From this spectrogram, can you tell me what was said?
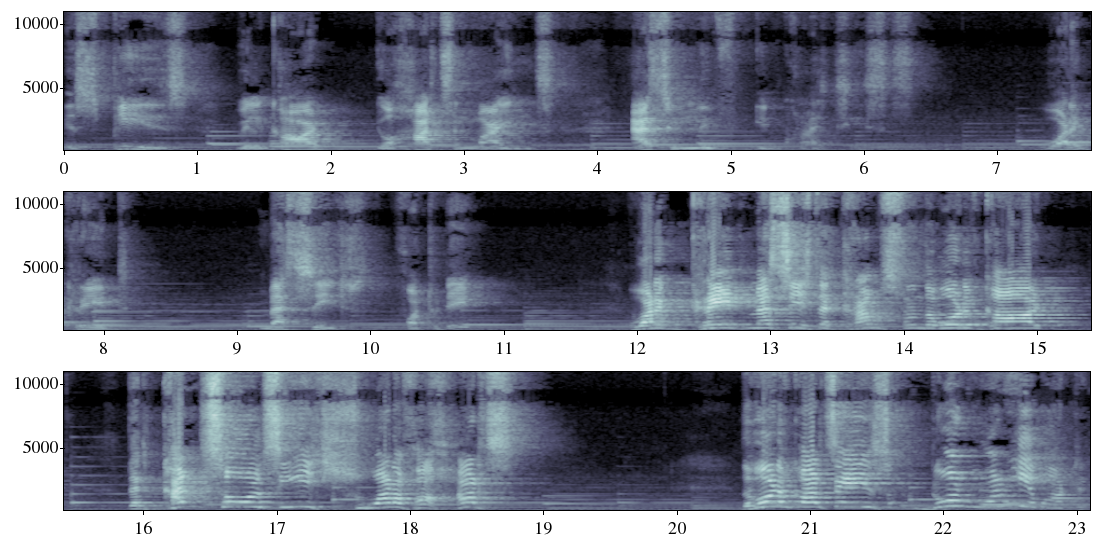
His peace will guard your hearts and minds as you live in Christ Jesus. What a great message for today. What a great message that comes from the Word of God that consoles each one of our hearts. The Word of God says, Don't worry about it.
